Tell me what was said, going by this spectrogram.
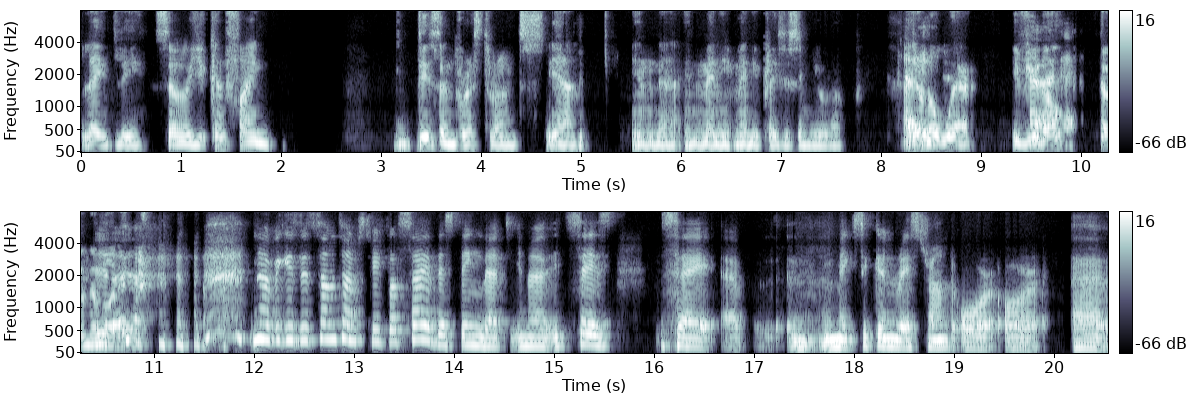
lately, so you can find decent restaurants. Yeah, in uh, in many many places in Europe. I don't know where. If you Oh, know, tell me about it. No, because it's sometimes people say this thing that you know it says say uh, Mexican restaurant or or uh,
